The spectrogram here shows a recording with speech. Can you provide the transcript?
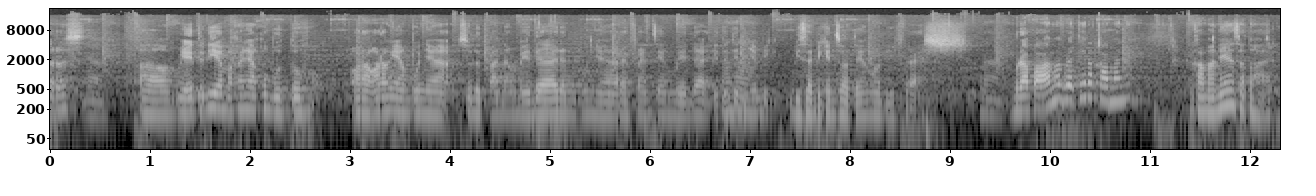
Terus iya. em, ya itu dia makanya aku butuh orang-orang yang punya sudut pandang beda dan punya referensi yang beda gitu jadinya bi- bisa bikin sesuatu yang lebih fresh. Nah, berapa lama berarti rekamannya? Rekamannya satu hari.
